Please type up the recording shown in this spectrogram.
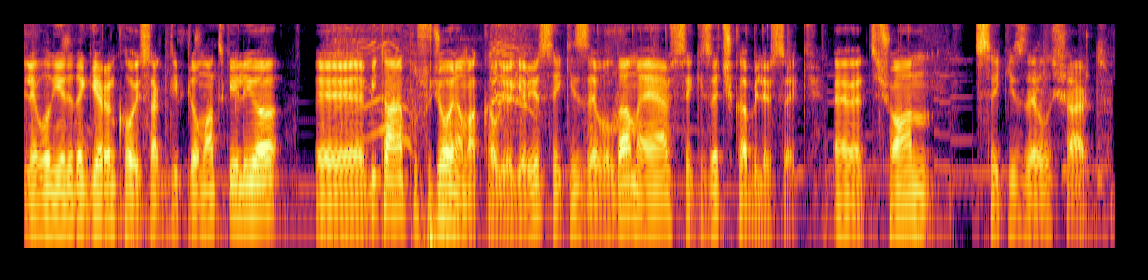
Level 7'de Garen koysak diplomat geliyor. Ee, bir tane pusucu oynamak kalıyor geriye 8 level'da ama eğer 8'e çıkabilirsek. Evet şu an 8 level şart.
